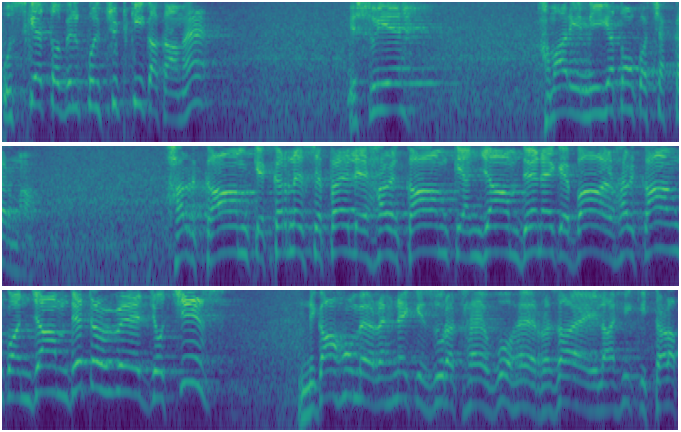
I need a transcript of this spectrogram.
اس کے تو بالکل چٹکی کا کام ہے۔ اس لیے ہماری نیتوں کو چیک کرنا۔ ہر کام کے کرنے سے پہلے، ہر کام کے انجام دینے کے بعد، ہر کام کو انجام دیتے ہوئے جو چیز نگاہوں میں رہنے کی ضرورت ہے، وہ ہے رضا الہی کی تڑپ۔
